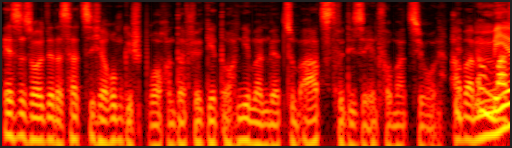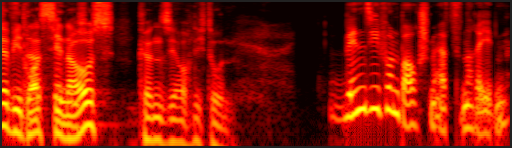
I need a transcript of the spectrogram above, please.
essen sollte, das hat sich herumgesprochen. Dafür geht auch niemand mehr zum Arzt für diese Information. Aber mehr wie das hinaus nicht. können Sie auch nicht tun. Wenn Sie von Bauchschmerzen reden,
